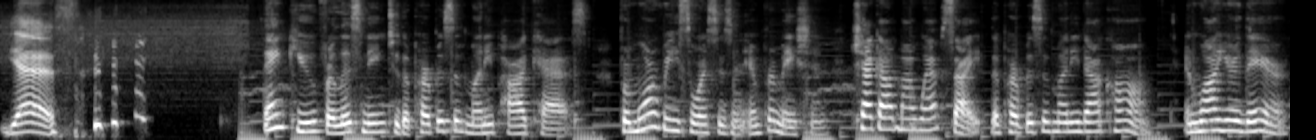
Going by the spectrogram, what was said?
Yes. thank you for listening to the Purpose of Money podcast. For more resources and information, check out my website, thepurposeofmoney.com. And while you're there,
